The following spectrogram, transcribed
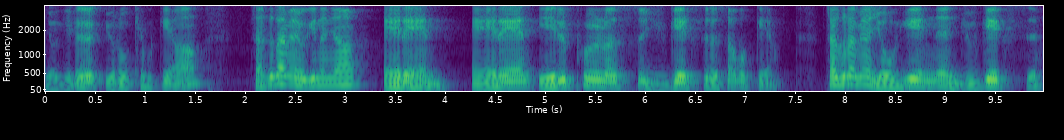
여기를 요렇게 해볼게요. 자, 그 다음에 여기는요, ln, ln 1 플러스 6x를 써볼게요. 자, 그러면 여기에 있는 6x,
